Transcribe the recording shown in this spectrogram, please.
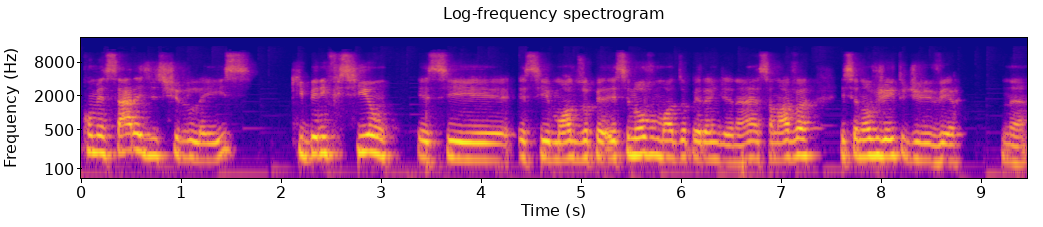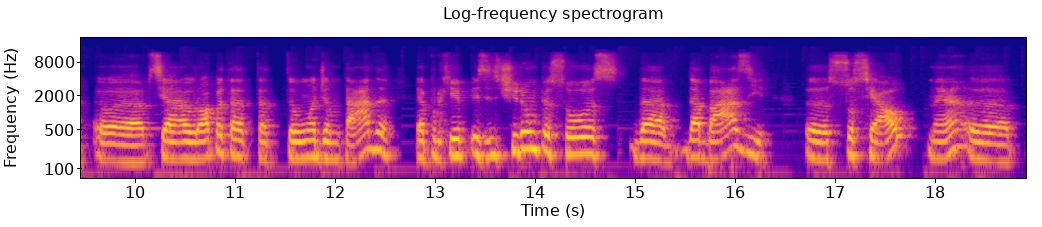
começar a existir leis que beneficiam esse esse modus esse novo modus operandi, né? Essa nova esse novo jeito de viver, né? Uh, se a Europa tá, tá, tão adiantada é porque existiram pessoas da, da base uh, social, né? Uh,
